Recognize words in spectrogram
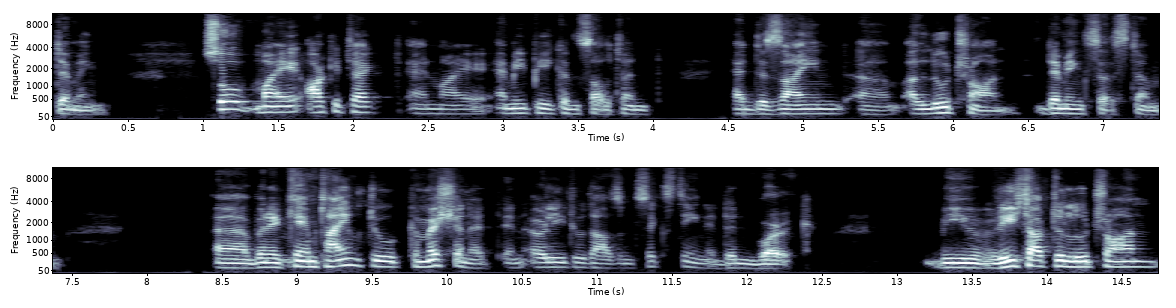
dimming. So my architect and my MEP consultant had designed um, a Lutron dimming system Uh, when it came time to commission it in early 2016, it didn't work. We reached out to Lutron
